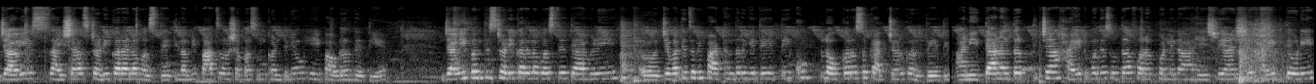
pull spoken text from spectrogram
ज्यावेळी सायशा स्टडी करायला बसते तिला मी पाच वर्षापासून कंटिन्यू ही पावडर देते ज्यावेळी पण ती स्टडी करायला बसते त्यावेळी जेव्हा तिचं मी पाठांतर घेते ती खूप लवकर असं कॅप्चर करते. आणि त्यानंतर तिच्या हाईटमध्ये सुद्धा फरक पडलेला आहे. श्रेयांशची हाईट तेवढी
